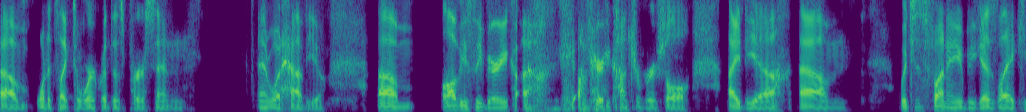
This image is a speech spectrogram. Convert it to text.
um, what it's like to work with this person and what have you. Um, obviously very a very controversial idea um, which is funny because like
